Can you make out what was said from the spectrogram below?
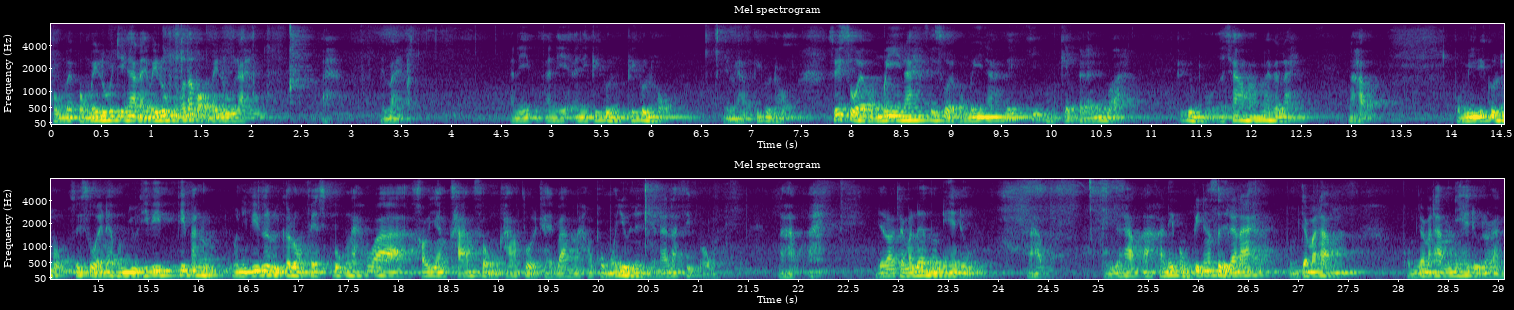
ผมไม่ผมไม่รู้จริงอันไหนไม่รู้ผมก็ต้องบอกไม่รู้นะเห็นไหมอันนี้อันนี้อันนี้พี่กุลพี่กุลหกเห็นไหมครับพี่กุลหกสวยๆผมมีนะสวยๆผมมีนะเฮ้ยคิดผมเก็บไปแล้วนี่หว่าพี่กุลหกเช่างมันไม่เป็นไรนะครับผมมีพี่กุลหกสวยๆนะผมอยู่ที่พี่พี่พันหลุดวันนี้พี่พันหลุดก็ลง Facebook นะว่าเขายังค้างส่งค้างตรวจใครบ้างนะของผมก็อยู่หนึ่งอย่างนั้นนะสิบองค์นะครับเดี๋ยวเราจะมาเริ่มตรงนี้ให้ดูนะครับ ผมจะทำอะคราวนี้ผมปิดหนังสือแล้วนะ ผมจะมาทำผมจะมาทำนี่ให้ดูแล้วกัน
